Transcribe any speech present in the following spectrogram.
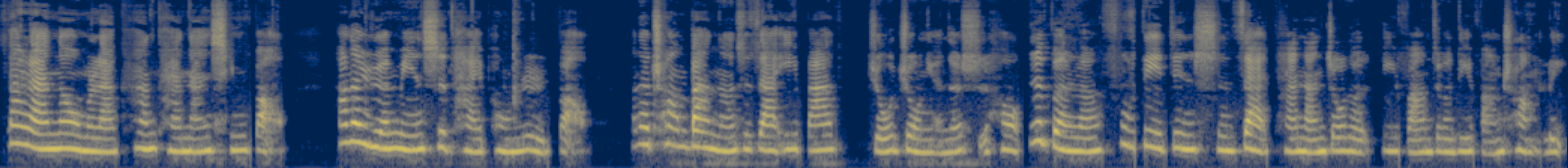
再来呢，我们来看《台南新报》，它的原名是《台澎日报》，它的创办呢是在一八九九年的时候，日本人富地进师在台南州的地方这个地方创立。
